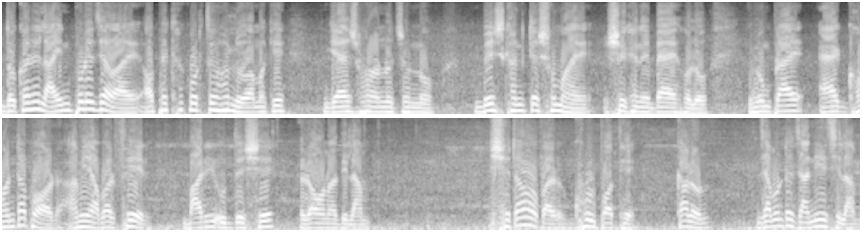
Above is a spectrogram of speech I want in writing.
দোকানে লাইন পড়ে যাওয়ায় অপেক্ষা করতে হলো আমাকে গ্যাস ভরানোর জন্য। বেশ খানিকটা সময় সেখানে ব্যয় হলো এবং প্রায় এক ঘণ্টা পর আমি আবার ফের বাড়ির উদ্দেশ্যে রওনা দিলাম। সেটাও আবার ঘুর পথে, কারণ যেমনটা জানিয়েছিলাম,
